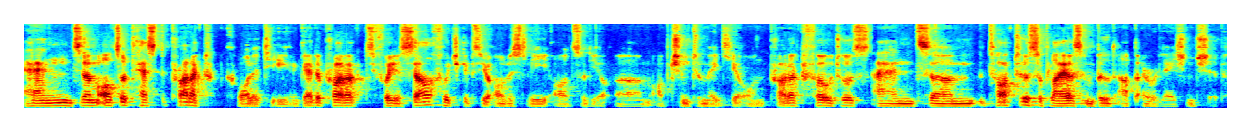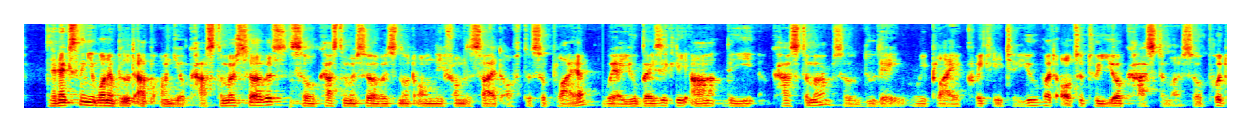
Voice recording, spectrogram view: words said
and um, also test the product quality. Get a product for yourself, which gives you obviously also the um, option to make your own product photos and um, talk to the suppliers and build up a relationship. The next thing you want to build up on your customer service. So, customer service not only from the side of the supplier, where you basically are the customer. So, do they reply quickly to you, but also to your customer? So, put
